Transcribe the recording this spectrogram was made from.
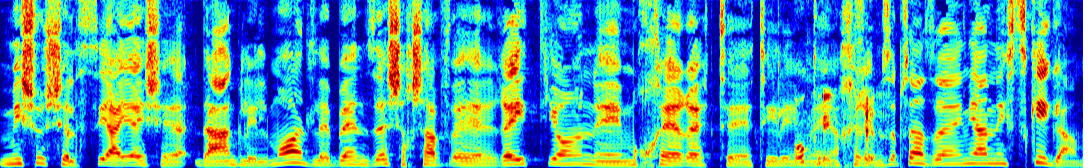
מישהו של CIA שדאג ללמוד, לבין זה שעכשיו אה, רייטיון אה, מוכרת אה, טילים אוקיי, אחרים. בסדר. זה בסדר, זה עניין עסקי גם.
